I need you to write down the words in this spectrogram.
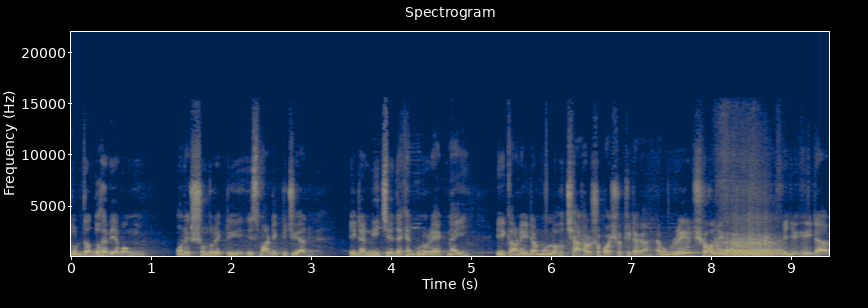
দুর্দান্ত হবে এবং অনেক সুন্দর একটি স্মার্ট একটি চেয়ার এটার নিচে দেখেন কোনো র্যাক নাই। এই কারণে এটার মূল্য হচ্ছে আঠারোশো পঁয়ষট্টি টাকা এবং রেট সহ এই যে এইটার,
